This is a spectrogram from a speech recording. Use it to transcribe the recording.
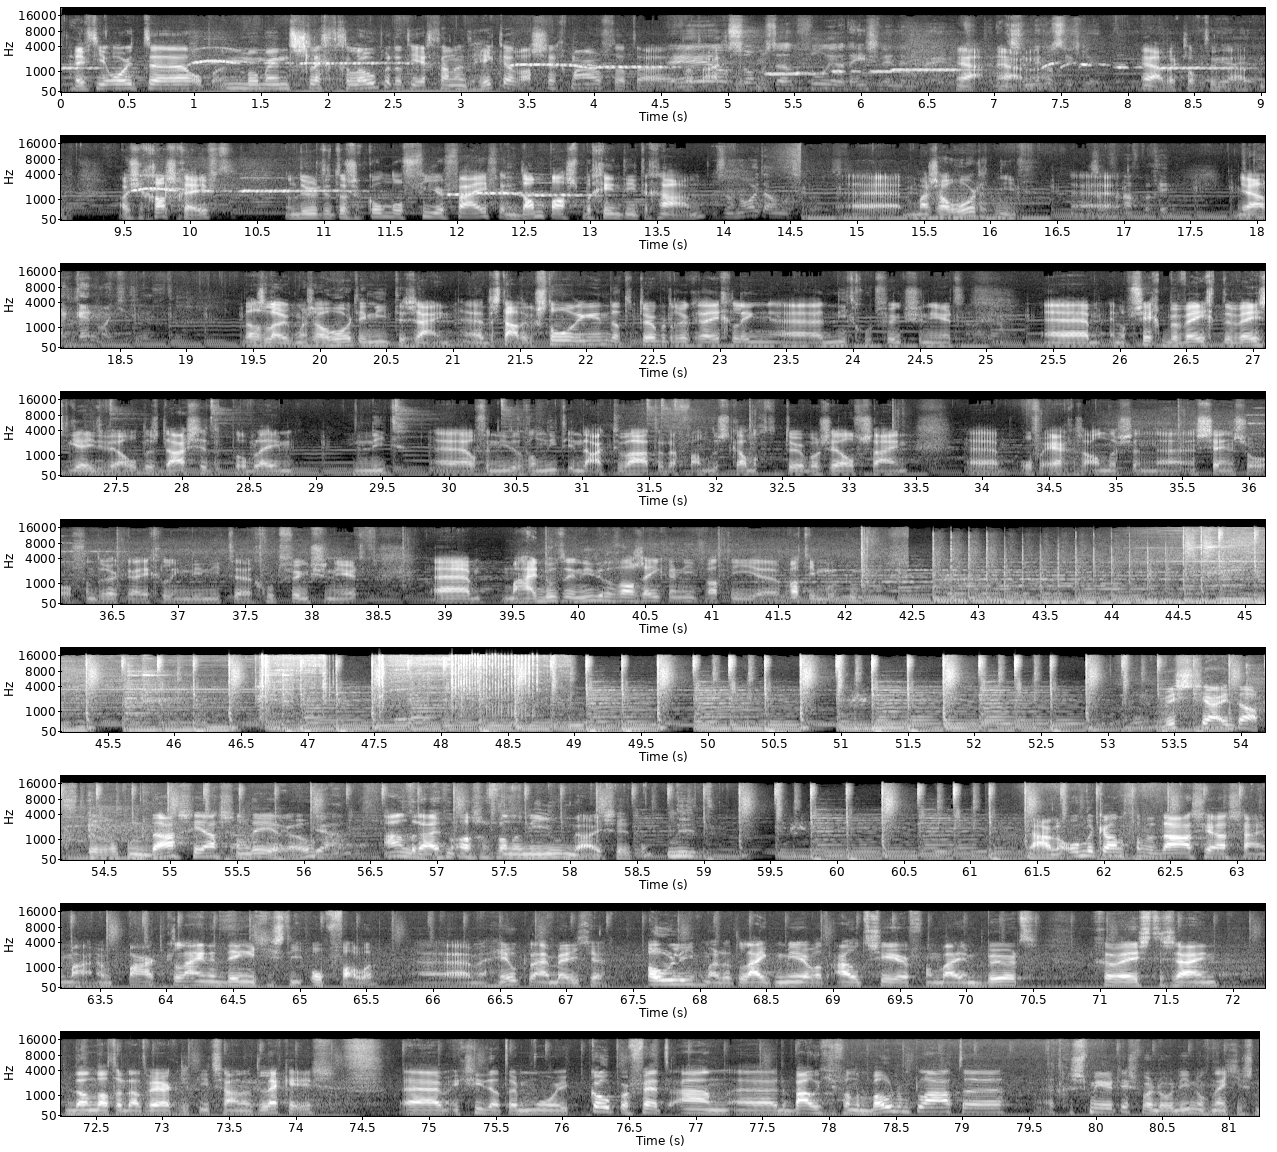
Heeft hij ooit uh, op een moment slecht gelopen, dat hij echt aan het hikken was, zeg maar? Of dat, uh, Heel dat eigenlijk... soms dan voel je dat één cilinder niet mee. Ja, ja. is inmiddels drie cilinder. Ja, dat klopt inderdaad. Als je gas geeft, dan duurt het een seconde of 4, 5 en dan pas begint hij te gaan. Dat is nog nooit anders uh, maar zo hoort het niet. Uh, vanaf het begin? Ja. Ik ken wat je zegt. Dat is leuk, maar zo hoort hij niet te zijn. Uh, er staat ook een storing in dat de turbodrukregeling niet goed functioneert. Oh, ja. en op zich beweegt de wastegate wel, dus daar zit het probleem niet. of in ieder geval niet in de actuator daarvan. Dus het kan nog de turbo zelf zijn of ergens anders een, een, sensor of een drukregeling die niet goed functioneert. Uh, maar hij doet in ieder geval zeker niet wat hij, uh, wat hij moet doen. Wist jij dat er op een Dacia Sandero ja? aandrijfmassen van een Hyundai zitten? Niet. Nou, aan de onderkant van de Dacia zijn maar een paar kleine dingetjes die opvallen. Uh, een heel klein beetje olie, maar dat lijkt meer wat oud zeer van bij een beurt geweest te zijn dan dat er daadwerkelijk iets aan het lekken is. Uh, ik zie dat er mooi kopervet aan uh, de boutjes van de bodemplaat gesmeerd is, waardoor die nog netjes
